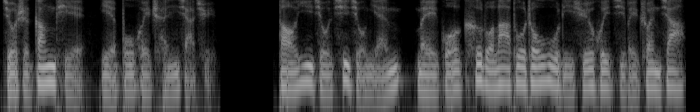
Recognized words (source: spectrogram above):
就是钢铁也不会沉下去。到一九七九年，美国科罗拉多州物理学会几位专家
